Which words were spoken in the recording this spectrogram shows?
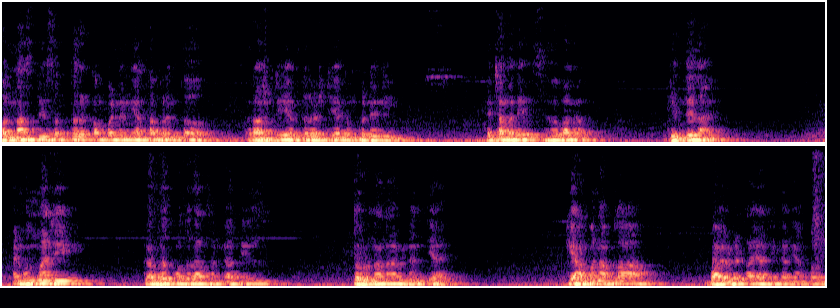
पन्नास ते सत्तर कंपन्यांनी आतापर्यंत राष्ट्रीय आंतरराष्ट्रीय कंपन्यांनी त्याच्यामध्ये सहभाग घेतलेला आहे. आणि म्हणून माझी कर्जत मतदारसंघातील तरुणांना विनंती आहे की आपण आपला बायोडेटा या ठिकाणी आपण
